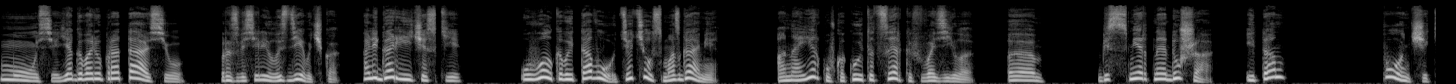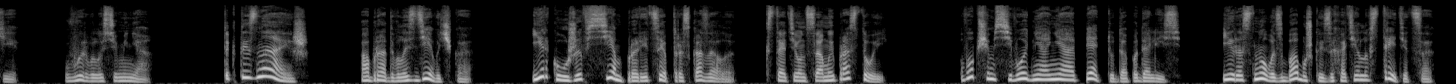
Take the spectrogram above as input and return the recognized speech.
«Муся, я говорю про Тасю», — развеселилась девочка. «Аллегорически. У Волковой того, тетю с мозгами. Она Ирку в какую-то церковь возила. Э, бессмертная душа. И там... пончики», — вырвалось у меня. «Так ты знаешь», — обрадовалась девочка. Ирка уже всем про рецепт рассказала. Кстати, он самый простой. В общем, сегодня они опять туда подались. Ира снова с бабушкой захотела встретиться.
